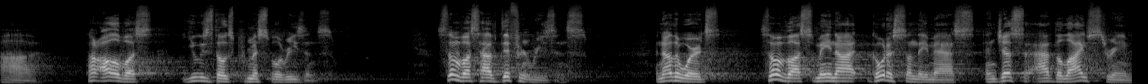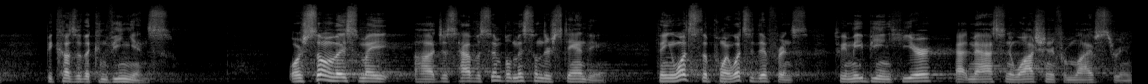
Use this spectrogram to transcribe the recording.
uh, not all of us use those permissible reasons. Some of us have different reasons. In other words, some of us may not go to Sunday Mass and just have the live stream because of the convenience. Or some of us may uh, just have a simple misunderstanding, thinking, what's the point? What's the difference between me being here at Mass and watching it from live stream?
